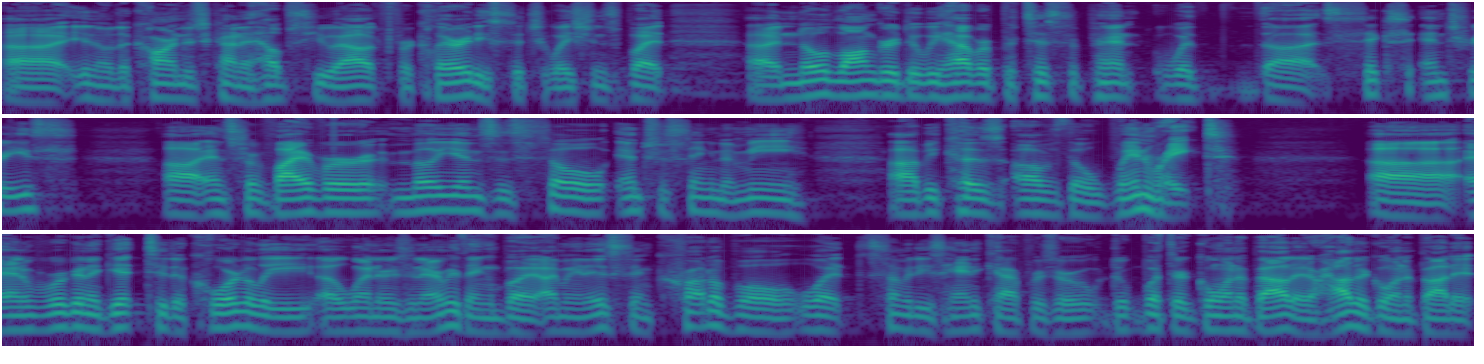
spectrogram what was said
uh, you know the carnage kind of helps you out for clarity situations. But uh, no longer do we have a participant with uh, six entries, uh, and Survivor Millions is so interesting to me uh, because of the win rate. and we're going to get to the quarterly winners and everything, but I mean, it's incredible what some of these handicappers are, what they're going about it, or how they're going about it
